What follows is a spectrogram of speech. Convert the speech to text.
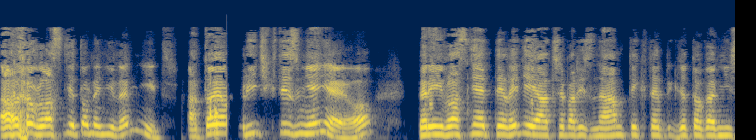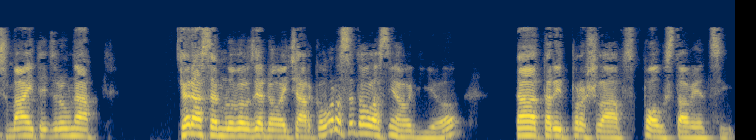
ale vlastně to není vevnitř. A to je klíč k ty změně, jo? který vlastně ty lidi, já třeba když znám ty, kde to vevnitř mají, teď zrovna včera jsem mluvil s jednou HRkou, ono se to vlastně hodí, jo? Ta tady prošla spousta věcí.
